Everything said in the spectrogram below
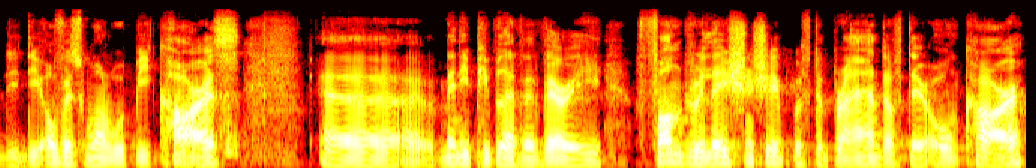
the, the obvious one would be cars. Uh, many people have a very fond relationship with the brand of their own car.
